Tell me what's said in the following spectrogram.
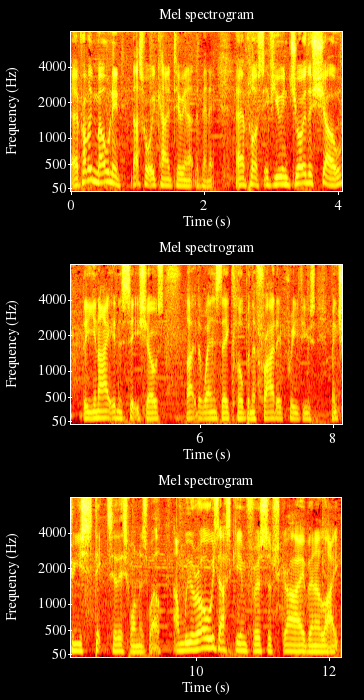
uh, probably moaning. That's what we're kind of doing at the minute. Uh, plus, if you enjoy the show, the United and City shows, like the Wednesday Club and the Friday previews, make sure you stick to this one as well. And we were always asking for a subscribe and a like.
